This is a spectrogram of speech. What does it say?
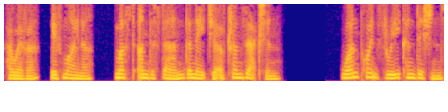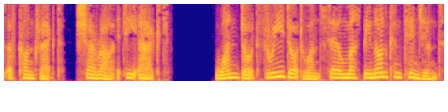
however, if minor, must understand the nature of transaction. 1.3 Conditions of Contract, Shariati Act. 1.3.1 Sale must be non-contingent,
